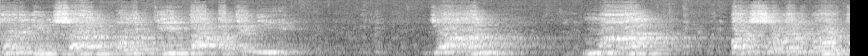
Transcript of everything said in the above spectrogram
ہر انسان کو تین طاقتیں دی جان، مال اور سمجھ بوجھ،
